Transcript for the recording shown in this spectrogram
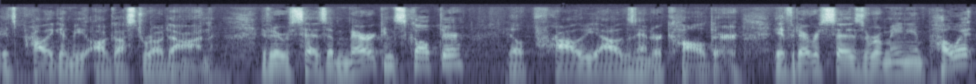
it's probably going to be Auguste Rodin. If it ever says American sculptor, it'll probably be Alexander Calder. If it ever says Romanian poet,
